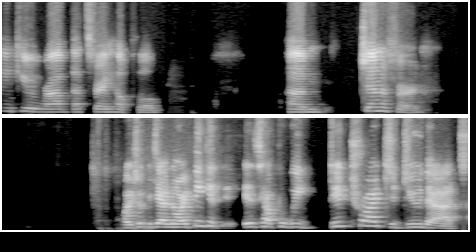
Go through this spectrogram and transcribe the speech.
Thank you, Rob. That's very helpful. Um, Jennifer. Oh, I took it down. No, I think it is helpful. We did try to do that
